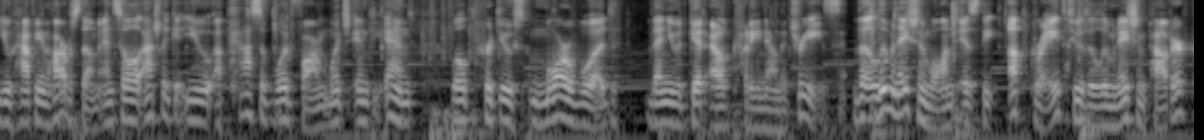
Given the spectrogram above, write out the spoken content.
you having to harvest them. And so it'll actually get you a passive wood farm, which in the end will produce more wood than you would get out of cutting down the trees. The illumination wand is the upgrade to the illumination powder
